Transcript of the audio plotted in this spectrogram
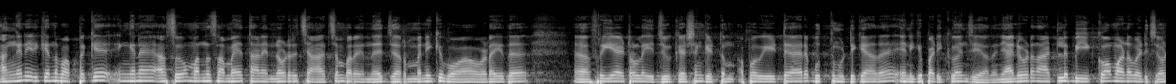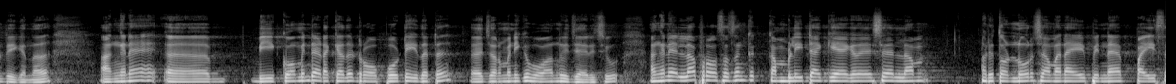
അങ്ങനെ ഇരിക്കുന്ന പപ്പയ്ക്ക് ഇങ്ങനെ അസുഖം വന്ന സമയത്താണ് എന്നോടൊരു ചാച്ചൻ പറയുന്നത് ജർമ്മനിക്ക് പോകാം അവിടെ ഇത് ഫ്രീ ആയിട്ടുള്ള എഡ്യൂക്കേഷൻ കിട്ടും. അപ്പോൾ വീട്ടുകാരെ ബുദ്ധിമുട്ടിക്കാതെ എനിക്ക് പഠിക്കുകയും ചെയ്യാതെ ഞാനിവിടെ നാട്ടിൽ ബി കോം ആണ് പഠിച്ചുകൊണ്ടിരിക്കുന്നത്. അങ്ങനെ ബി കോമിന്റെ ഇടയ്ക്ക് അത് ഡ്രോപ്പ് ഔട്ട് ചെയ്തിട്ട് ജർമ്മനിക്ക് പോകാമെന്ന് വിചാരിച്ചു. അങ്ങനെ എല്ലാ പ്രോസസ്സും കംപ്ലീറ്റ് ആക്കി ഏകദേശം എല്ലാം ഒരു തൊണ്ണൂറ് ശതമാനമായി പിന്നെ പൈസ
